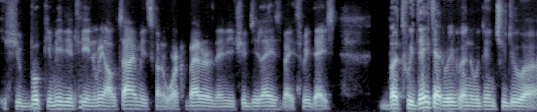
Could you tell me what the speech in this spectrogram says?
if you book immediately in real time, it's going to work better than if you delay it by three days. But with data driven, we're going to do a,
